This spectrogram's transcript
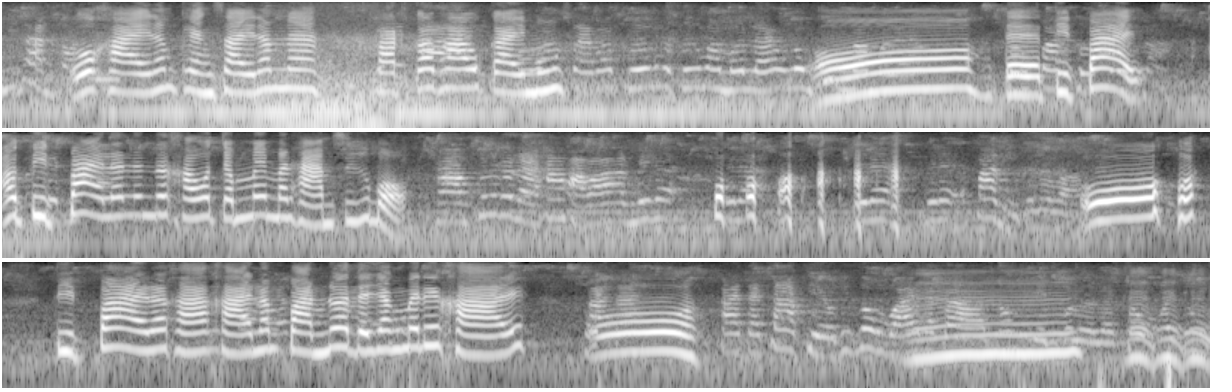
มีทันตอนโอ้ขายน้ำแข็งใส่น้ำนะผัดกะเพราไก่หมูแต่ว่าเครื่องมาซื้อมาเมื่อแล้วลงทุนอ๋อแต่ติดป้าย เอาติดป้ายแล้วนั่นเขาจะไม่มาถามซื้อบอกถามซื้อก็ได้ห้าหาว่าอันไม่ได้ไม่ได้ไม่ได้ปั้นก็เลยว่าโอ้ติดป้ายนะคะ ขายน้ำปั่นด้วยแต่ยังไม่ได้ขาย โอ้ขายแต่ชาเขียวที่ส่งไว้แล้วก็ต้องเก็บเลยแล้วส่งไว้อยู่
